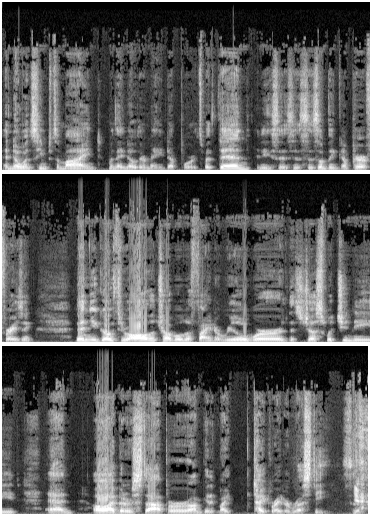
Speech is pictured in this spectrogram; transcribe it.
and no one seems to mind when they know they're made up words. But then, and he says this is something I'm paraphrasing. Then you go through all the trouble to find a real word that's just what you need, and oh, I better stop, or I'm getting my typewriter rusty. So. Yeah.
